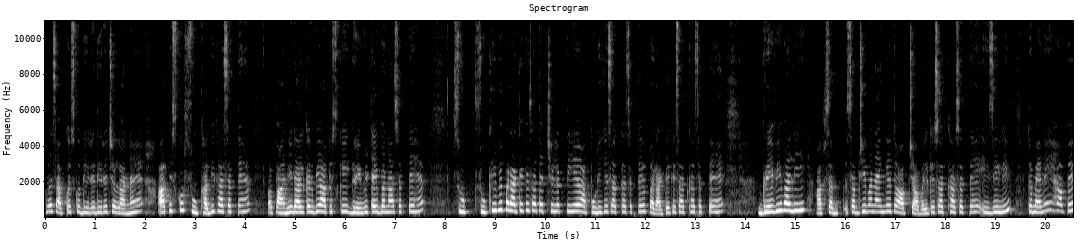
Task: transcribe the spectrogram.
बस आपको इसको धीरे धीरे चलाना है। आप इसको सूखा भी खा सकते हैं और पानी डालकर भी आप इसकी ग्रेवी टाइप बना सकते हैं। सूख भी पराठे के साथ अच्छी लगती है, आप पूड़ी के साथ खा सकते हैं, पराठे के साथ खा सकते हैं। ग्रेवी वाली आप सब, सब्ज़ी बनाएँगे तो आप चावल के साथ खा सकते हैं इजीली तो मैंने यहाँ पे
